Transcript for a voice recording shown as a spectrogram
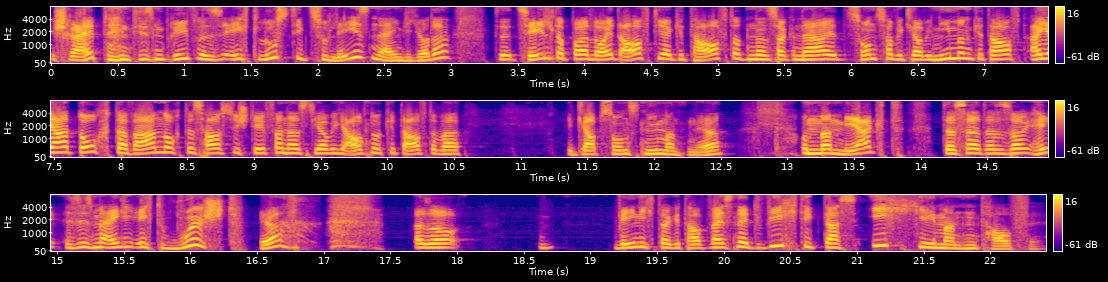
schreibt er in diesem Brief, das ist echt lustig zu lesen eigentlich, oder? Da zählt ein paar Leute auf, die er getauft hat und dann sagt, na, sonst habe ich glaube ich niemanden getauft. Ah ja, doch, da war noch das Haus des Stephanas, die habe ich auch noch getauft, aber ich glaube sonst niemanden, ja. Und man merkt, dass er, dass er sagt, hey, es ist mir eigentlich echt wurscht. Ja? Also, wen ich da getauft weil es nicht wichtig, dass ich jemanden taufe.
